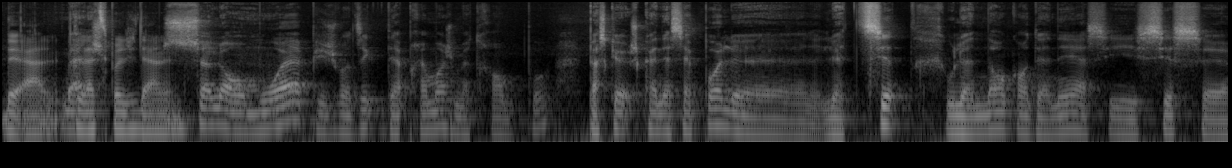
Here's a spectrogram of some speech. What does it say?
de, Al- de la typologie d'Allen? Selon moi, puis je vais dire que d'après moi, je me trompe pas, parce que je connaissais pas le, le titre ou le nom qu'on donnait à ces six, euh,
